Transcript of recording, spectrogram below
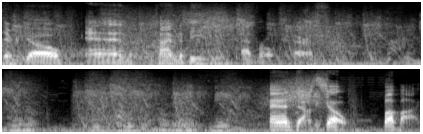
There we go. And time to beat Admiral Karath. And down you go. Bye-bye.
